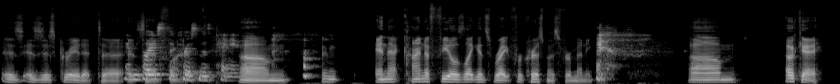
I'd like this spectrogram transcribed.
is is just great at uh, at Embrace sad the fun. Christmas pain. Um, and and that kind of feels like it's right for Christmas for many people. um, okay,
